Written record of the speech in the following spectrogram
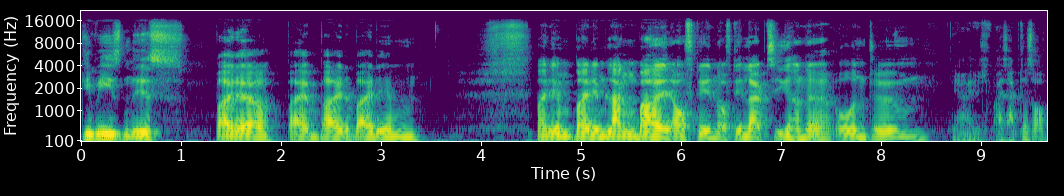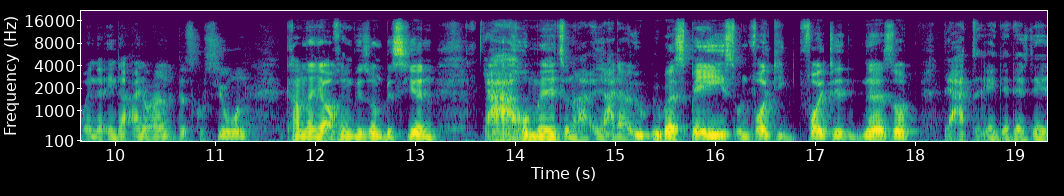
gewesen ist bei der, bei, bei, bei dem, bei dem, bei dem langen Ball auf den, auf den Leipziger, ne? Und ähm, ja, ich weiß, habe das auch in der, in der einen oder anderen Diskussion kam dann ja auch irgendwie so ein bisschen, ja, Hummels und ja, da über Space und wollte, wollte, ne, so, der hat, der, der, der,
